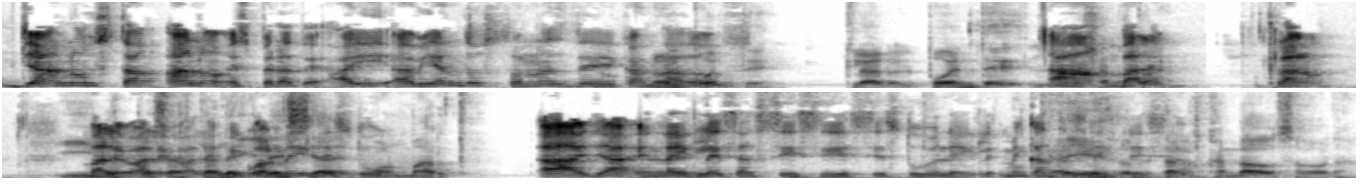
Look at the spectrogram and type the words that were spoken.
Ya no está. Ah, no, espérate. Ahí habían dos zonas de No, candados. No el puente. Claro, el puente. ah, no vale. está. Claro. Y Vale, vale, vale. ¿Y cuál me iglesia dices tú? Montmartre, Ah, ya, en la iglesia. Sí, sí, sí estuve en la iglesia. Me encanta ahí esa es donde iglesia. están los candados ahora.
